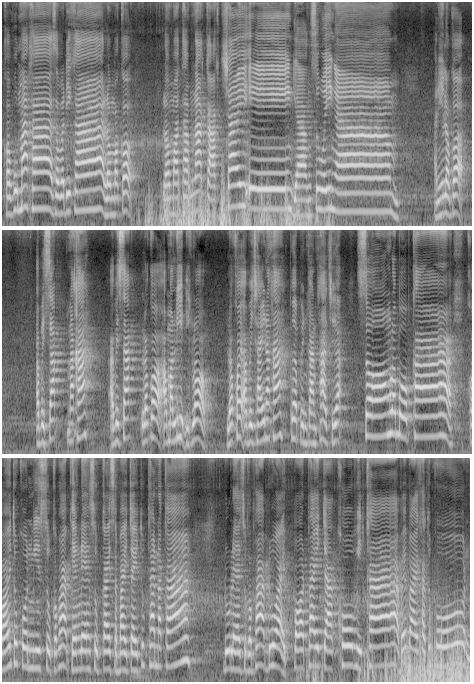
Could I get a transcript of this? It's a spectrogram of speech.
ขอบคุณมากค่ะ สวัสดีค่ะ เรามาก็เรามาทำหน้ากากใช้เองอย่างสวยงาม อันนี้เราก็เอาไปซักนะคะ เอาไปซักแล้วก็เอามารีดอีกรอบ แล้วค่อยเอาไปใช้นะคะ เพื่อเป็นการฆ่าเชื้อสองระบบค่ะ ขอให้ทุกคนมีสุขภาพแข็งแรงสุขกายสบายใจทุกท่านนะคะ ดูแลสุขภาพด้วย ปลอดภัยจากโควิดค่ะ บ๊ายบายค่ะทุกคน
